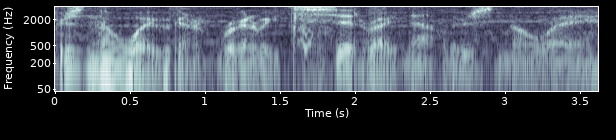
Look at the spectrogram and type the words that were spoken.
There's no way we're gonna we're gonna meet Sid right now. There's no way.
